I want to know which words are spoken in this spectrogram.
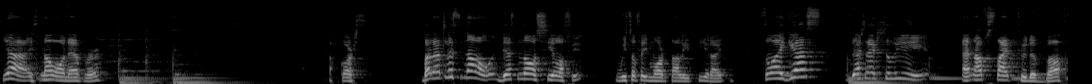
Yeah, it's now or never. Of course. But at least now, there's no seal of Wish of Immortality, right? So I guess there's actually an upside to the buff.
